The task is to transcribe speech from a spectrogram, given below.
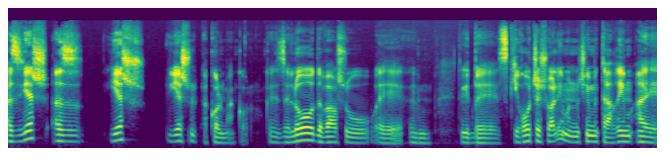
אז יש, אז יש, יש הכל מהכל. אוקיי? זה לא דבר שהוא, אה, אה, נגיד בסקירות ששואלים, אנשים מתארים אה, אה,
